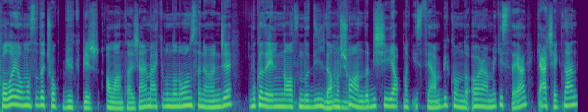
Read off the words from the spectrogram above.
kolay olması da çok büyük bir avantaj. Yani belki bundan 10 sene önce bu kadar elinin altında değildi ama Hı-hı. şu anda bir şey yapmak isteyen, bir konuda öğrenmek isteyen gerçekten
